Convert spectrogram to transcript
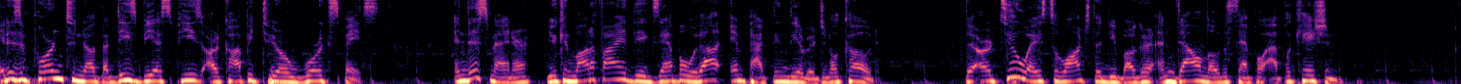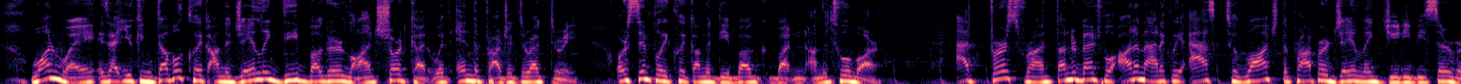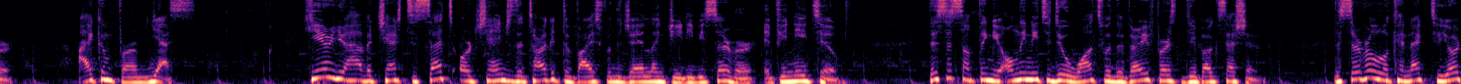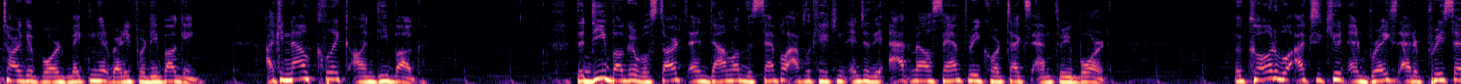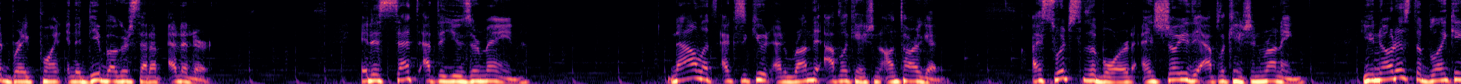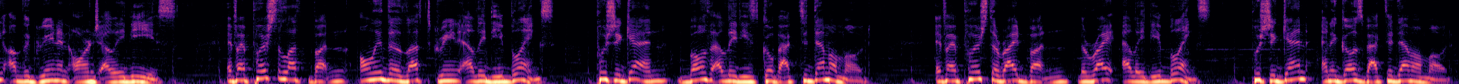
It is important to note that these BSPs are copied to your workspace. In this manner, you can modify the example without impacting the original code. There are two ways to launch the debugger and download the sample application. One way is that you can double click on the J-Link debugger launch shortcut within the project directory, or simply click on the debug button on the toolbar. At first run, Thunderbench will automatically ask to launch the proper J-Link GDB server. I confirm yes. Here you have a chance to set or change the target device for the J-Link GDB server if you need to. This is something you only need to do once with the very first debug session. The server will connect to your target board making it ready for debugging. I can now click on debug. The debugger will start and download the sample application into the Atmel SAM3 Cortex M3 board. The code will execute and breaks at a preset breakpoint in the debugger setup editor. It is set at the user main. Now let's execute and run the application on target. I switch to the board and show you the application running. You notice the blinking of the green and orange LEDs. If I push the left button, only the left green LED blinks. Push again, both LEDs go back to demo mode. If I push the right button, the right LED blinks. Push again and it goes back to demo mode.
